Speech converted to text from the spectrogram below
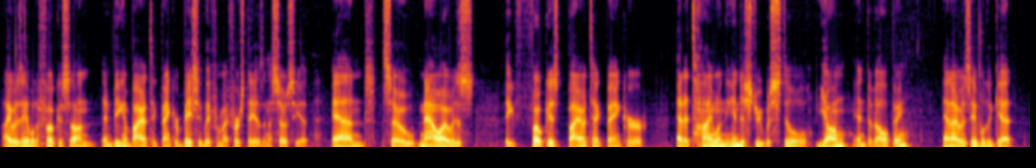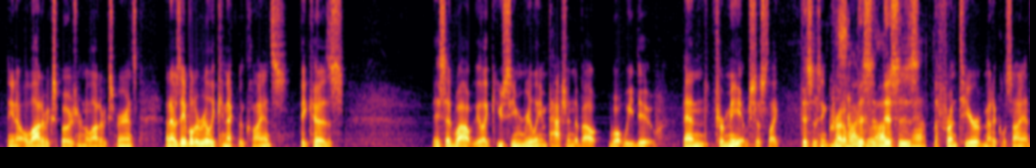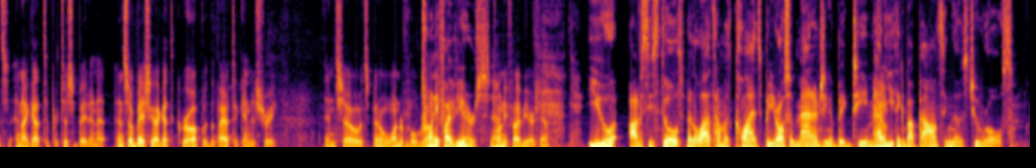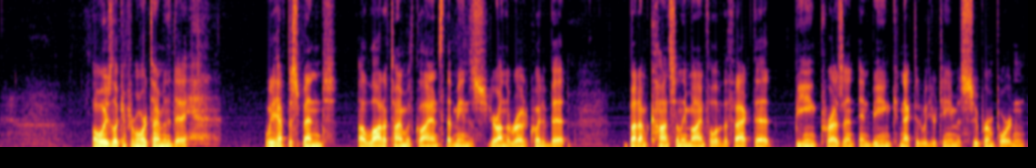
I was able to focus on and being a biotech banker basically from my first day as an associate. And so now I was a focused biotech banker at a time when the industry was still young and developing. And I was able to get, you know, a lot of exposure and a lot of experience. And I was able to really connect with clients because they said, wow, like you seem really impassioned about what we do. And for me, it was just like, this is incredible. This, this is yeah. the frontier of medical science, and I got to participate in it. And so basically, I got to grow up with the biotech industry. And so it's been a wonderful run. 25 years. Yeah. 25 years, yeah. You obviously still spend a lot of time with clients, but you're also managing a big team. How do you think about balancing those two roles? Always looking for more time in the day. We have to spend a lot of time with clients. That means you're on the road quite a bit. But I'm constantly mindful of the fact that being present and being connected with your team is super important.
